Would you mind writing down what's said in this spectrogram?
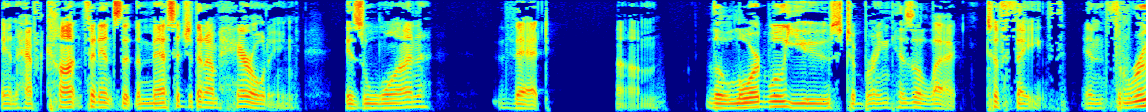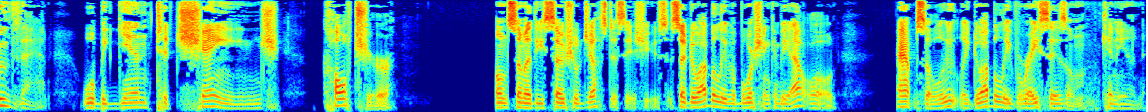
and have confidence that the message that I'm heralding is one that um, the Lord will use to bring his elect to faith and through that will begin to change culture on some of these social justice issues. So do I believe abortion can be outlawed? Absolutely. Do I believe racism can end?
